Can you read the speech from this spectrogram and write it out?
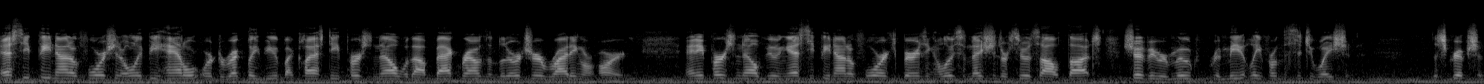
SCP-904 should only be handled or directly viewed by Class D personnel without backgrounds in literature, writing, or art. Any personnel viewing SCP-904 experiencing hallucinations or suicidal thoughts should be removed immediately from the situation. Description:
